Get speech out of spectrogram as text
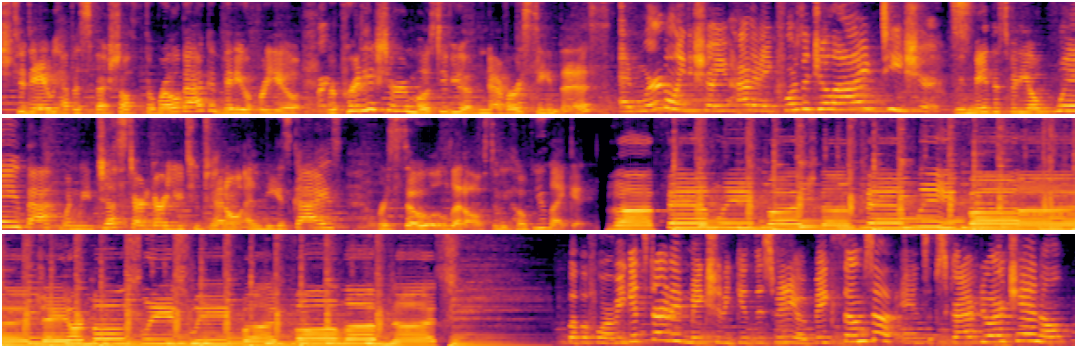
Stretch. Today we have a special throwback video for you. We're pretty sure most of you have never seen this. And we're going to show you how to make 4th of July t-shirts. We made this video way back when we just started our YouTube channel and these guys were so little, so we hope you like it. The family fudge, the family fudge. They are mostly we get started, make sure to give this video a big thumbs up and subscribe to our channel.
